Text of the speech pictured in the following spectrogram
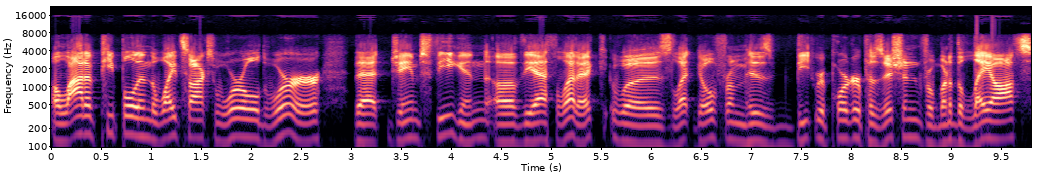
a lot of people in the White Sox world were that James Fegan of The Athletic was let go from his beat reporter position from one of the layoffs,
